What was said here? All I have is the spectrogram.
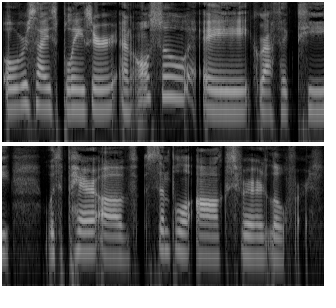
oversized blazer, and also a graphic tee with a pair of simple Oxford loafers.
